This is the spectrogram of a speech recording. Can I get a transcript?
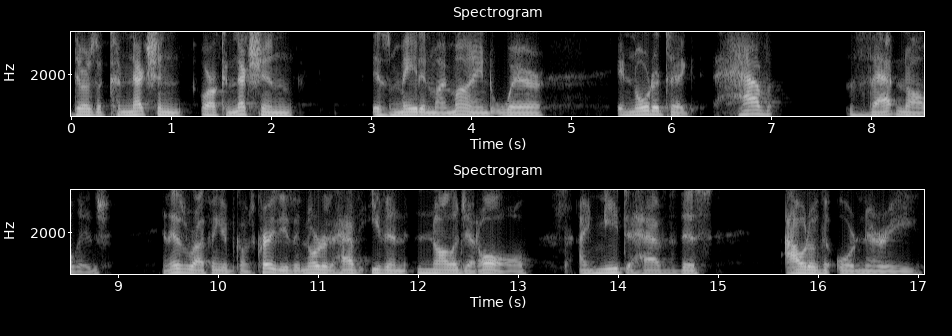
there's a connection or a connection is made in my mind where in order to have that knowledge and this is where i think it becomes crazy is in order to have even knowledge at all i need to have this out of the ordinary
